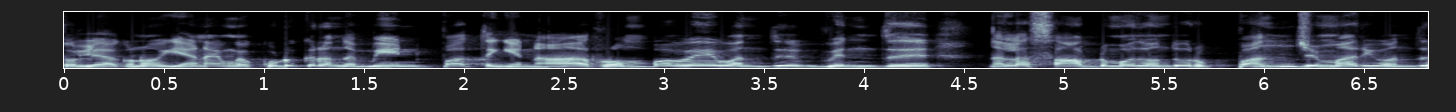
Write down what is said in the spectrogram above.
சொல்லி ஆகணும் ஏன்னா இவங்க கொடுக்குற அந்த மீன் பார்த்தீங்கன்னா ரொம்பவே வந்து வெந்து நல்லா சாப்பிடும்போது வந்து ஒரு பஞ்சு மாதிரி வந்து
